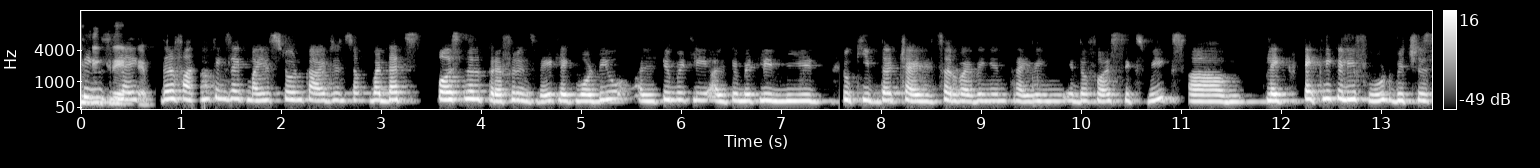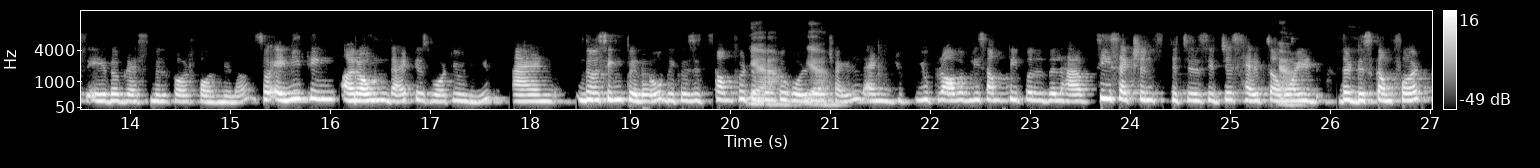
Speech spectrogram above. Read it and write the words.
things like tip. there are fun things like milestone cards and stuff, but that's personal preference right like what do you ultimately ultimately need to keep that child surviving and thriving in the first six weeks. Um, like technically food which is either breast milk or formula. So anything around that is what you need. And nursing pillow because it's comfortable Yeah, to hold your child. And you, you probably some people will have c-section stitches. It just helps avoid the discomfort.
